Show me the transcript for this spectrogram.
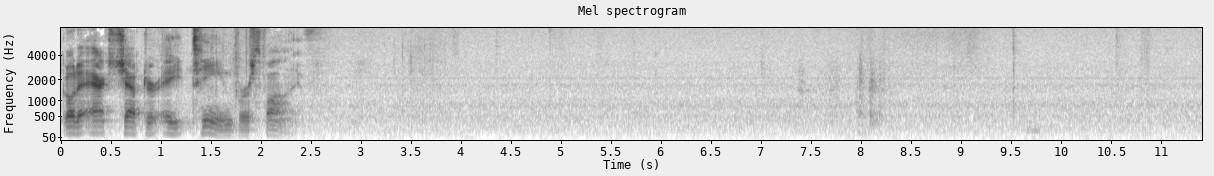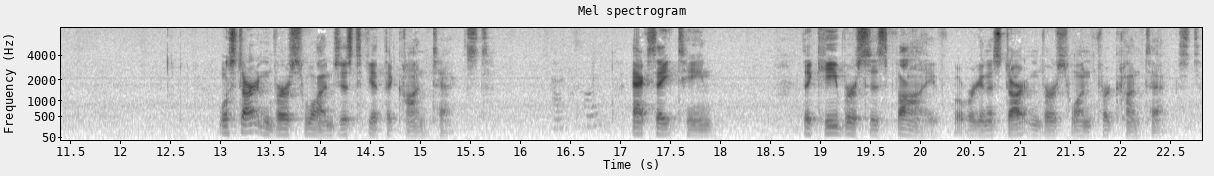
Go to Acts chapter 18, verse 5. We'll start in verse 1 just to get the context. Acts 18. The key verse is 5, but we're going to start in verse 1 for context.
